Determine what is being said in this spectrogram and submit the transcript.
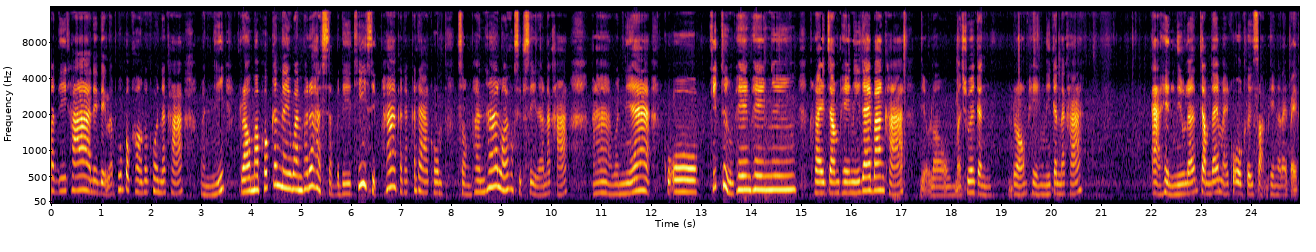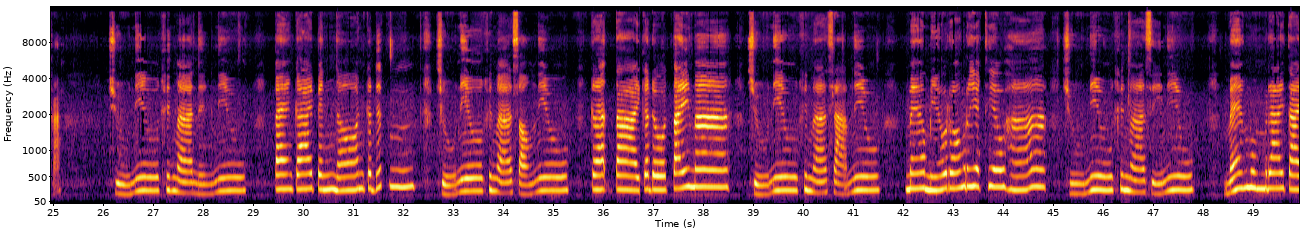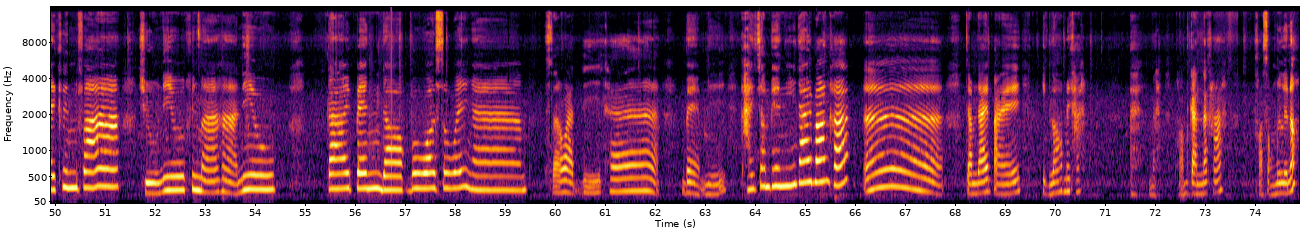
วัสดีค่ะเด็กๆ และผู้ปกครองทุกคนนะคะ วันนี้เรามาพบกันในวันพฤหัสบดีที่ 15 กรกฎาคม 2564 แล้วนะคะอ่าวันนี้ครูโอคิดถึงเพลงเพลงหนึ่งใครจำเพลงนี้ได้บ้างคะ เดี๋ยวเรามาช่วยกันร้องเพลงนี้กันนะคะอ่าเห็นนิ้วแล้วจำได้ไหมครูโอเคยสอนเพลงอะไรไปคะชูนิ้วขึ้นมาหนึ่งนิ้ว แปลงกายเป็นนอนกระดึบชูนิ้วขึ้นมาสองนิ้ว กระต่ายกระโดดไปมา ชูนิ้วขึ้นมาสามนิ้ว แมวเหมียวร้องเรียกเที่ยวหา ชูนิ้วขึ้นมาสี่นิ้ว แมงมุมรายตายขึ้นฟ้า ชูนิ้วขึ้นมาหานิ้วกลายเป็นดอกบัวสวยงาม สวัสดีค่ะ แบบนี้ ใครจำเพลงนี้ได้บ้างคะเออจำได้ไปอีกรอบไหมคะอะมาพร้อมกันนะคะ ขอสองมือเลยเนาะ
